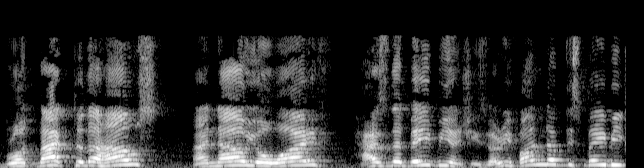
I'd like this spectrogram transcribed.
brought back to the house, and now your wife has the baby and she's very fond of this baby.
